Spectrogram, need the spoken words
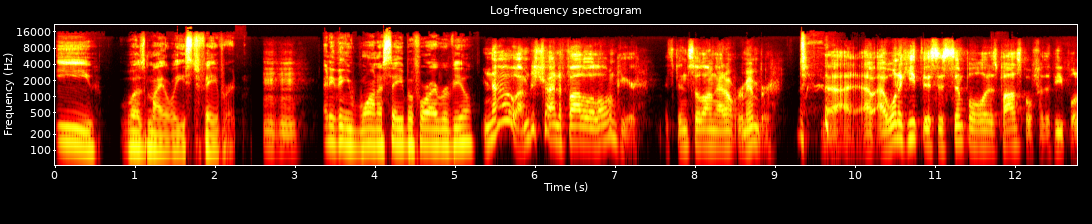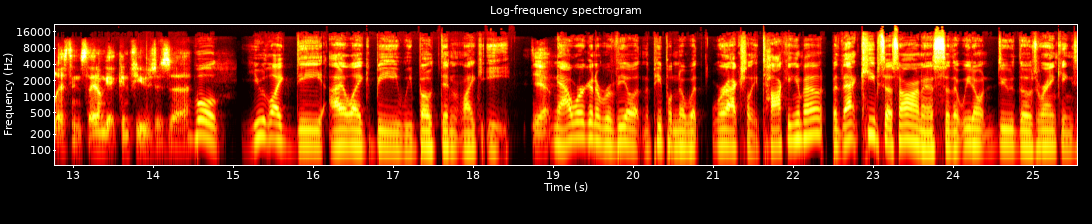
E was my least favorite. hmm Anything you want to say before I reveal? No, I'm just trying to follow along here. It's been so long I don't remember. I, I want to keep this as simple as possible for the people listening, so they don't get confused. As uh, Well, you like D, I like B. We both didn't like E. yeah, Now we're going to reveal it and the people know what we're actually talking about. But that keeps us honest so that we don't do those rankings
